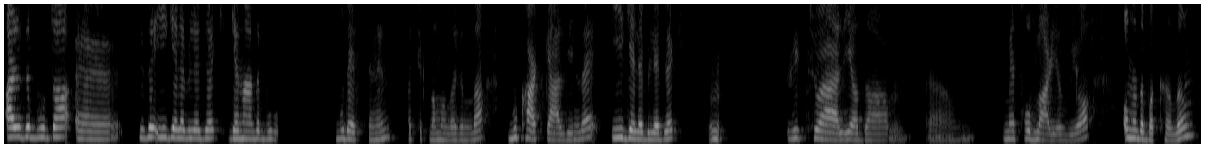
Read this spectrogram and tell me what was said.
Ayrıca burada e, size iyi gelebilecek genelde bu bu destinin açıklamalarında bu kart geldiğinde iyi gelebilecek ritüel ya da metodlar yazıyor. Ona da bakalım.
